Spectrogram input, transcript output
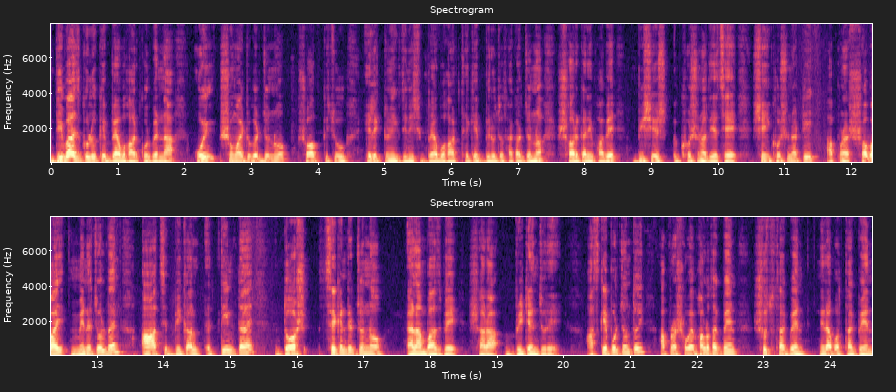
ডিভাইসগুলোকে ব্যবহার করবেন না। ওই সময়টুকুর জন্য সব কিছু ইলেকট্রনিক জিনিস ব্যবহার থেকে বিরত থাকার জন্য সরকারিভাবে বিশেষ ঘোষণা দিয়েছে। সেই ঘোষণাটি আপনারা সবাই মেনে চলবেন। আজ বিকাল তিনটায় দশ সেকেন্ডের জন্য অ্যালার্ম বাজবে সারা ব্রিটেন জুড়ে। আজকে পর্যন্তই। আপনারা সবাই ভালো থাকবেন, সুস্থ থাকবেন, নিরাপদ থাকবেন।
